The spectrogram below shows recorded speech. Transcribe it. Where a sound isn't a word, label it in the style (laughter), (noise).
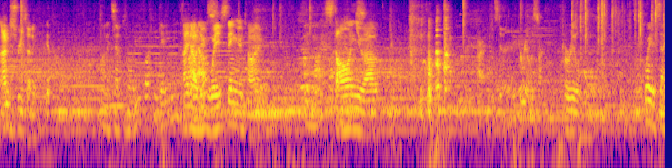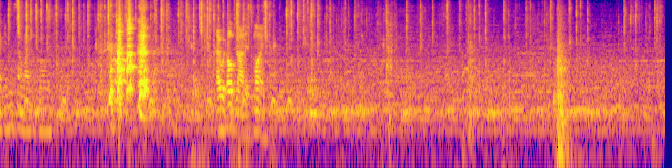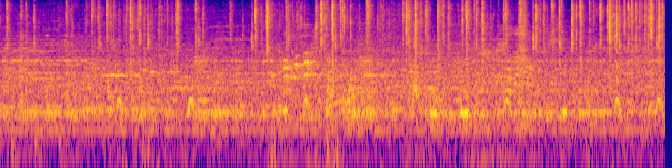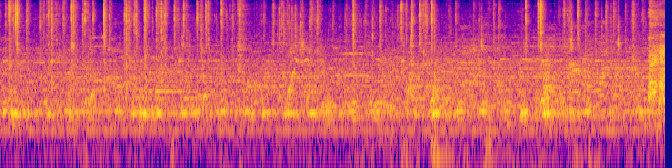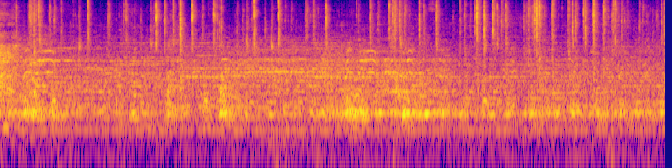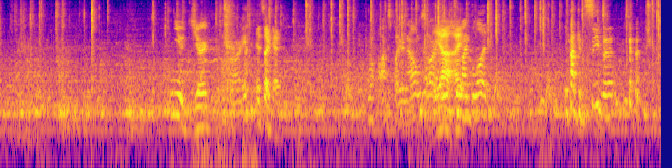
I'm just resetting. Yep. Unacceptable. Are you fucking kidding me? I My know, house? dude. Wasting your time. In house? Stalling you out. Alright, let's do it. For real this time. For real. Wait a second. It's not my phone. (laughs) I would hope not. It's mine. You jerk. I'm sorry. (laughs) It's okay. I'm a Fox player now. I'm sorry. Yeah, It's in I- my blood. (laughs) Yeah, I can see that. (laughs)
